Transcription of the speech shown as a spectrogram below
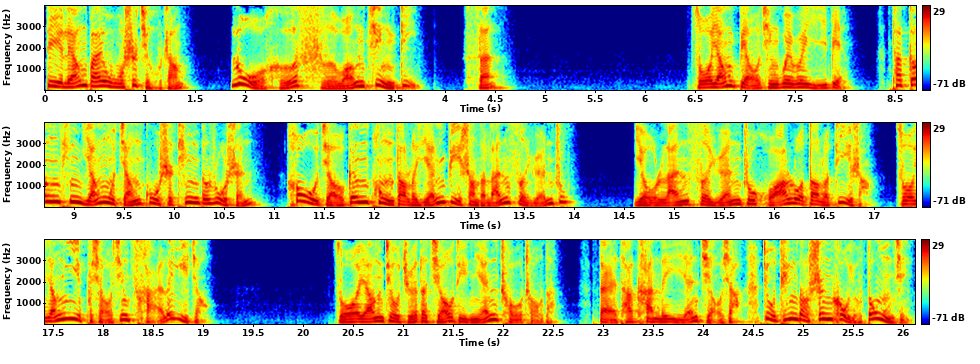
第两百五十九章洛河死亡禁地三。左阳表情微微一变，他刚听杨木讲故事听得入神，后脚跟碰到了岩壁上的蓝色圆珠，有蓝色圆珠滑落到了地上，左阳一不小心踩了一脚，左阳就觉得脚底黏稠稠的，待他看了一眼脚下，就听到身后有动静，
